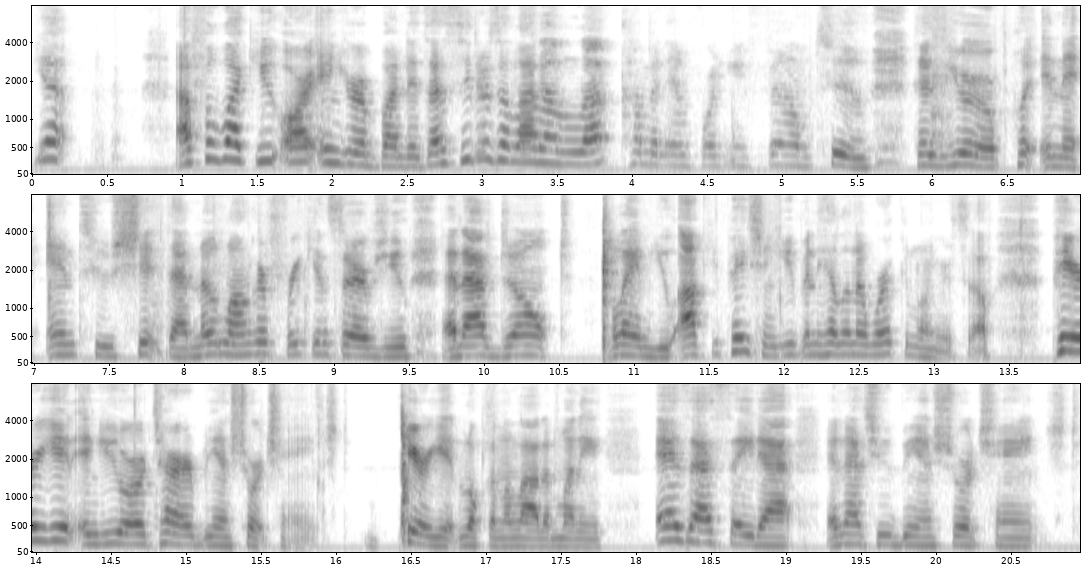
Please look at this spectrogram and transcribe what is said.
Yep. I feel like you are in your abundance. I see there's a lot of luck coming in for you film too. Because you're putting it into shit that no longer freaking serves you. And I don't blame you. Occupation, you've been healing and working on yourself. Period. And you are tired of being shortchanged. Period. Looking a lot of money. As I say that, and that's you being shortchanged.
